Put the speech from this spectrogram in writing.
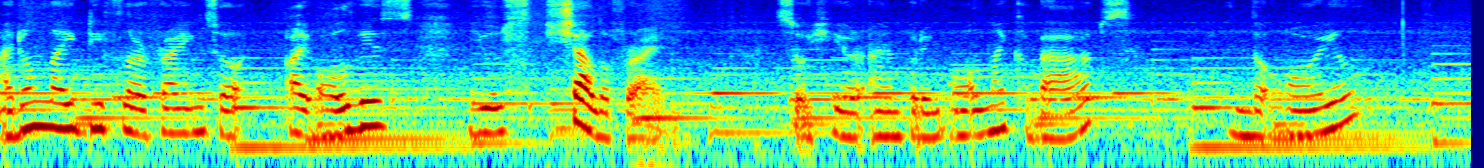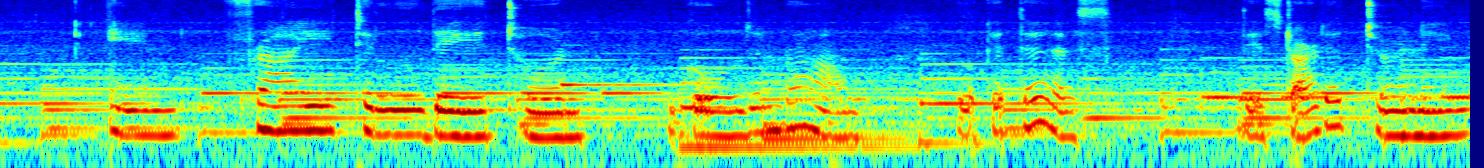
I don't like deep frying so I always use shallow frying. So here I am putting all my kebabs in the oil and fry till they turn golden brown. Look at this. They started turning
